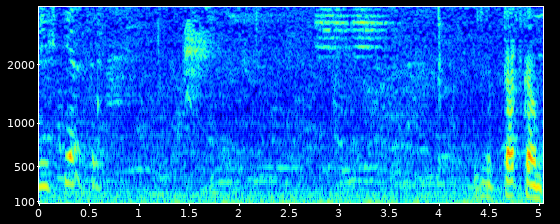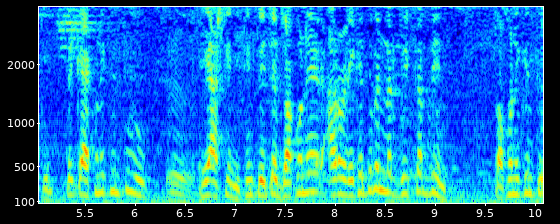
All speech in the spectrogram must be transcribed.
মিষ্টি আছে। টাটকা আম কিন্তু থেকে এখনই কিন্তু এই আসেনি। কিন্তু এটা যখন আরও রেখে দেবেন না দুই চার দিন তখনই কিন্তু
